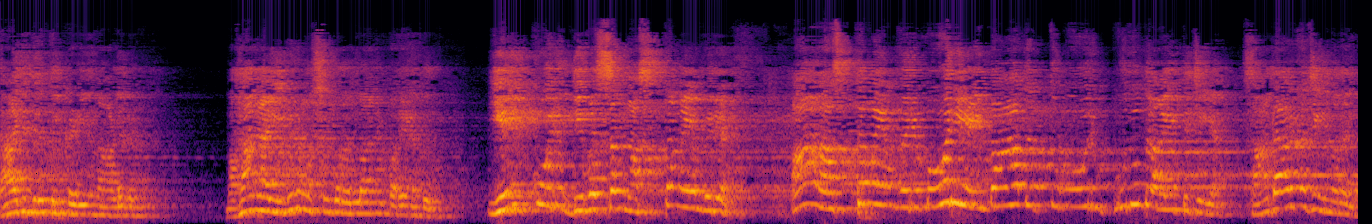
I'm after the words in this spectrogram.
ദാരിദ്ര്യത്തിൽ കഴിയുന്ന ആളുകൾ. മഹാനായ ഇബിന് മസൂദ് അള്ളാഹു പറയുന്നത് എനിക്കൊരു ദിവസം അസ്തമയം വരിക ആ അസ്തമയം വരുമ്പോ ഒരു ഇബാദത്ത് പോലും പുതുതായിട്ട് ചെയ്യാൻ സാധാരണ ചെയ്യുന്നതല്ല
